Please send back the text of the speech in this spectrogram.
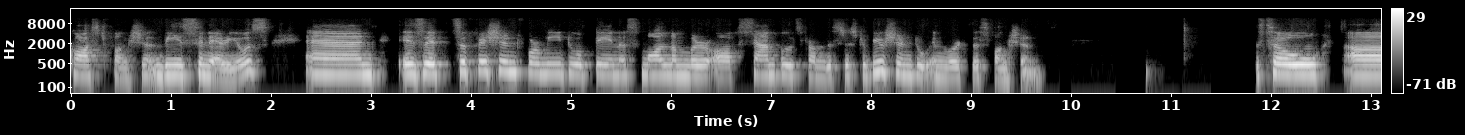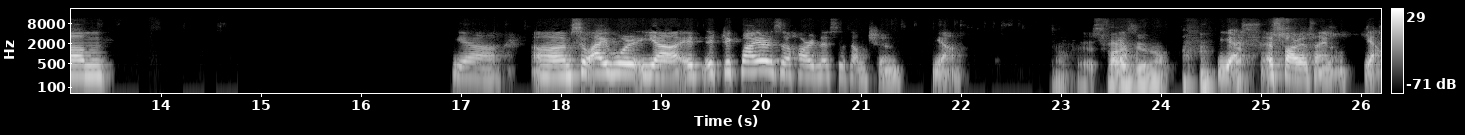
cost function these scenarios. And is it sufficient for me to obtain a small number of samples from this distribution to invert this function? So um, yeah. Um, so i would yeah it, it requires a hardness assumption. Yeah. Okay. as far yeah. as you know. Yes yeah. as far as i know. Yeah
